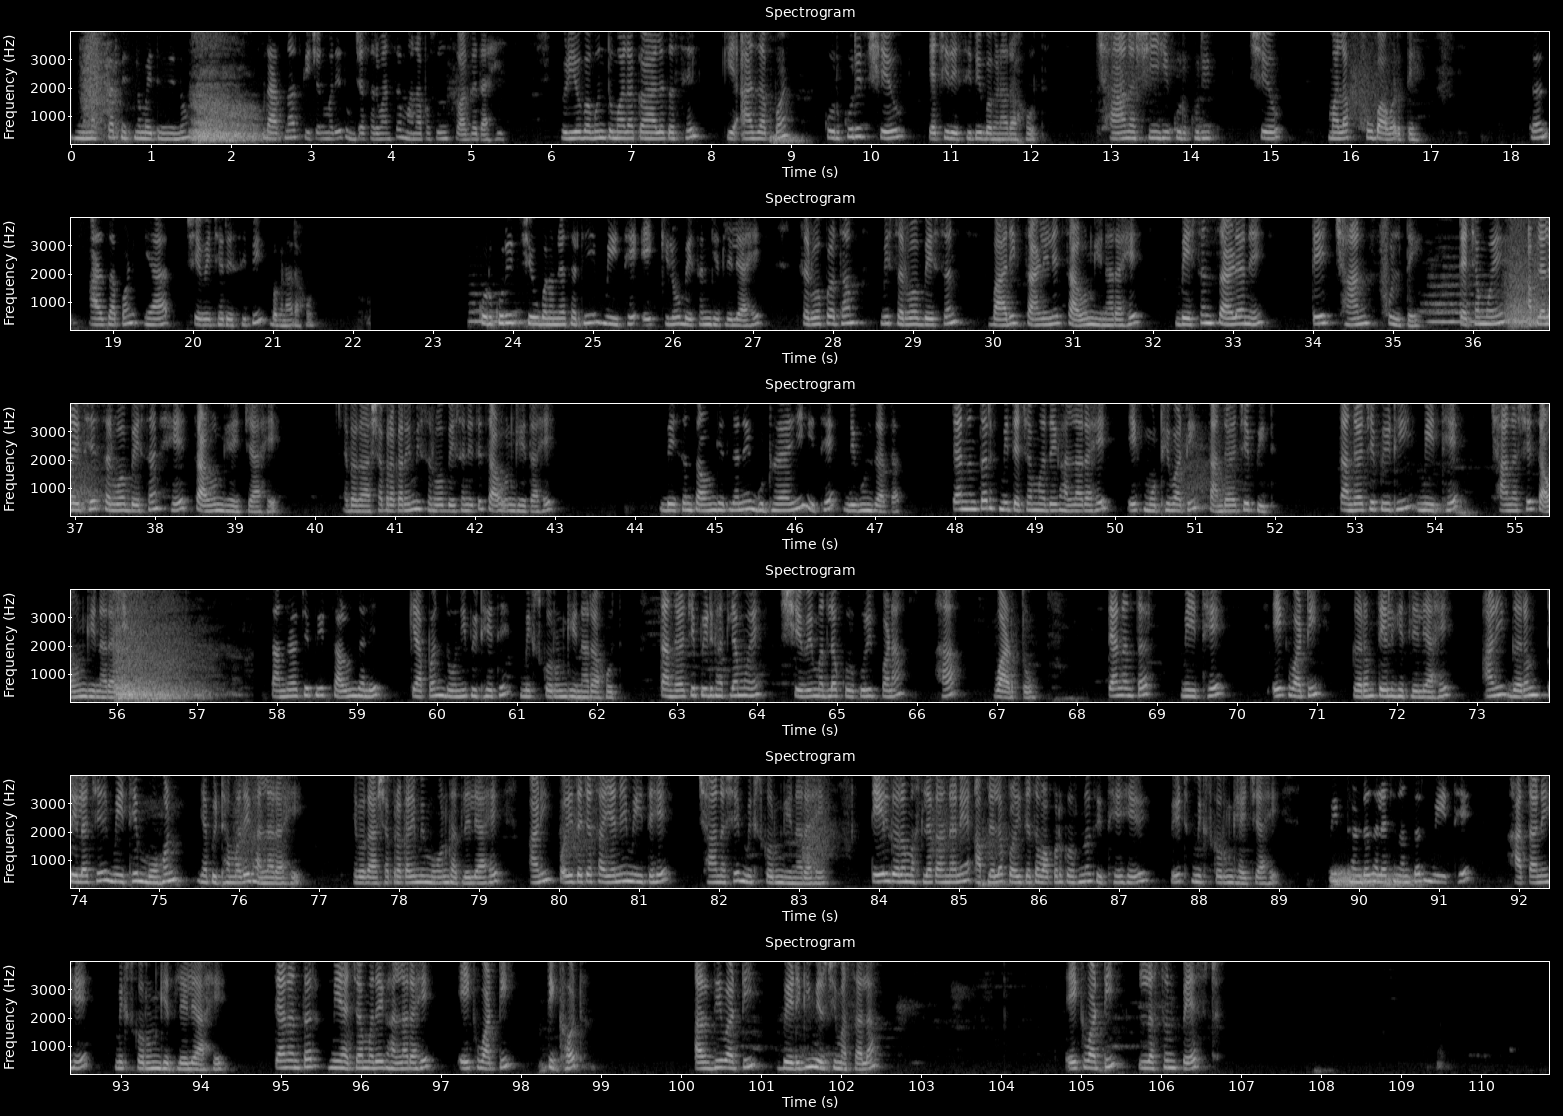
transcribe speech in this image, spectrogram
नमस्कार मित्रमैत्रिणींनो. प्रार्थनाच किचनमध्ये तुमच्या सर्वांचं मनापासून स्वागत आहे. व्हिडिओ बघून तुम्हाला कळालंच असेल की आज आपण कुरकुरीत शेव याची रेसिपी बघणार आहोत. छान अशी ही कुरकुरीत शेव मला खूप आवडते. तर आज आपण या शेवेची रेसिपी बघणार आहोत. कुरकुरीत शेव बनवण्यासाठी मी इथे एक किलो बेसन घेतलेले आहे. सर्वप्रथम मी सर्व बेसन बारीक चाळणीने चाळून घेणार आहे. बेसन चाळल्याने ते छान फुलते. त्याच्यामुळे आपल्याला इथे सर्व बेसन हे चाळून घ्यायचे आहे. हे बघा अशा प्रकारे मी सर्व बेसन इथे चाळून घेत आहे. बेसन चाळून घेतल्याने गुठळ्याही इथे निघून जातात. त्यानंतर मी त्याच्यामध्ये घालणार आहे एक मोठी वाटी तांदळाचे पीठ. तांदळाचे पीठही मी इथे छान असे चाळून घेणार आहे. तांदळाचे पीठ चाळून झाले की आपण दोन्ही पिठे इथे मिक्स करून घेणार आहोत. तांदळाचे पीठ घातल्यामुळे शेवेमधला कुरकुरीतपणा हा वाढतो. त्यानंतर मी इथे एक वाटी गरम तेल घेतलेले आहे आणि गरम तेलाचे मी इथे मोहन या पिठामध्ये घालणार आहे. हे बघा अशा प्रकारे मी मोहन घातलेले आहे आणि पळीत्याच्या साह्याने मी इथे हे छान असे मिक्स करून घेणार आहे. तेल गरम असल्याकारणाने आपल्याला पळीत्याचा वापर करूनच इथे हे पीठ मिक्स करून घ्यायचे आहे. पीठ थंड झाल्याच्यानंतर मी इथे हाताने हे मिक्स करून घेतलेले आहे. त्यानंतर मी ह्याच्यामध्ये घालणार आहे एक वाटी तिखट अर्धी वाटी बेडगी मिरची मसाला एक वाटी लसूण पेस्ट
